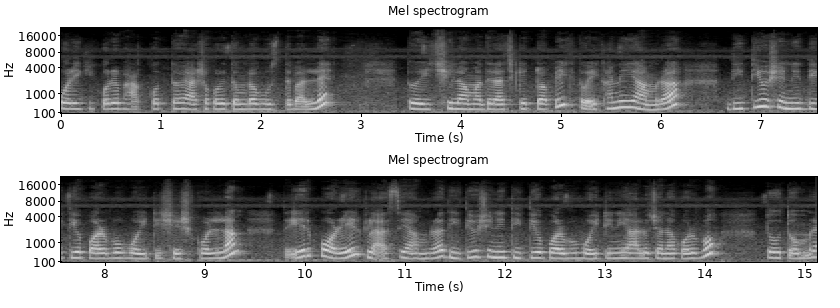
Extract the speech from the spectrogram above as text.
করে কি করে ভাগ করতে হয়, আশা করি তোমরা বুঝতে পারলে। তো এই ছিল আমাদের আজকের টপিক তো এখানেই আমরা দ্বিতীয় শ্রেণির দ্বিতীয় পর্ব বইটি শেষ করলাম। তো এর পরের ক্লাসে আমরা দ্বিতীয় শ্রেণির তৃতীয় পর্ব বইটি নিয়ে আলোচনা করব। তো তোমরা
